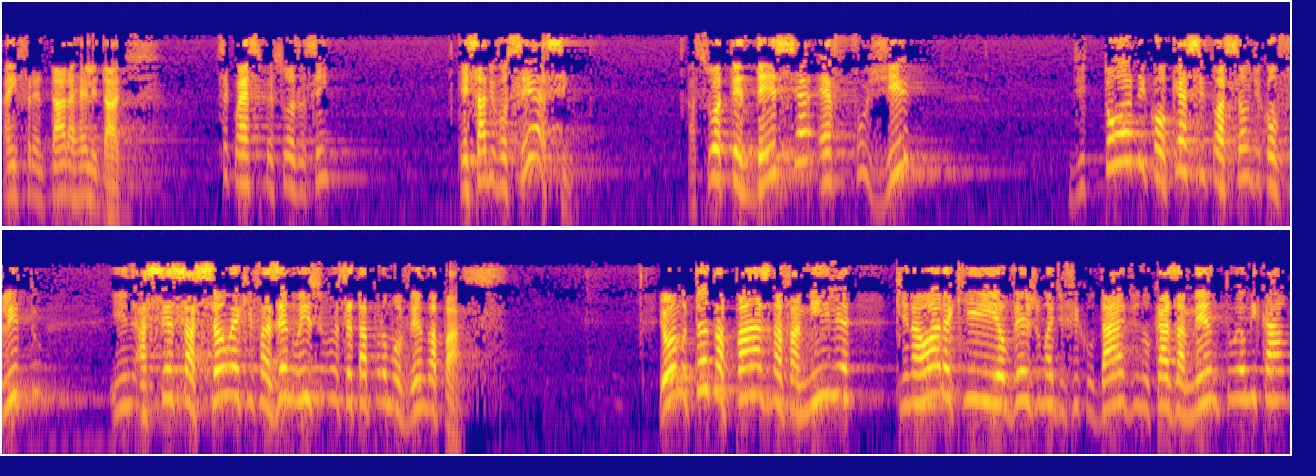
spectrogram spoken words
a enfrentar a realidade. Você conhece pessoas assim? Quem sabe você é assim. A sua tendência é fugir de toda e qualquer situação de conflito, e a sensação é que fazendo isso você está promovendo a paz. Eu amo tanto a paz na família que na hora que eu vejo uma dificuldade no casamento, eu me calo.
